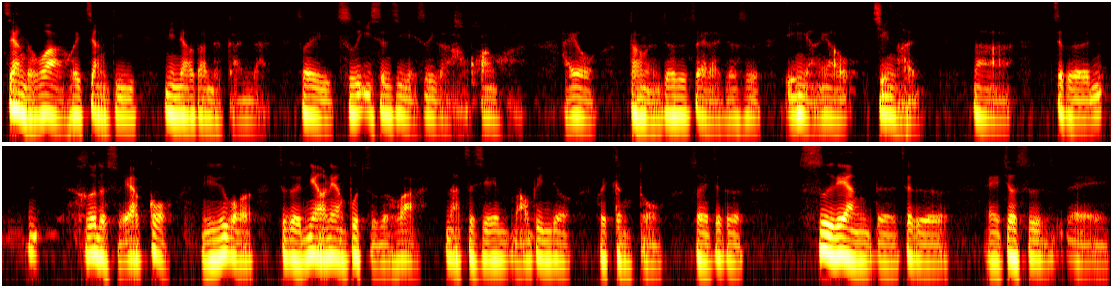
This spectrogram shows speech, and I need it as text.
这样的话会降低泌尿道的感染，所以吃益生菌也是一个好方法。还有，当然就是再来就是营养要均衡，那这个喝的水要够，你如果这个尿量不足的话，那这些毛病就会更多，所以这个适量的这个。哎，就是哎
